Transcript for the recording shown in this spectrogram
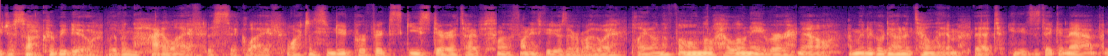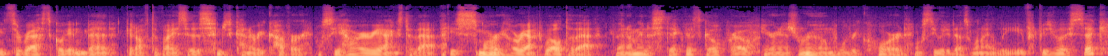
You just saw Kirby Do. Living the high life, the sick life. Watching some dude perfect ski stereotypes. One of the funniest videos ever, by the way. Playing on the phone, little hello neighbor. Now, I'm gonna go down and tell him that he needs to take a nap, he needs to rest, go get in bed, get off devices, and just kind of recover. We'll see how he reacts to that. If he's smart, he'll react well to that. Then I'm gonna stick this GoPro here in his room. We'll record. We'll see what he does when I leave. If he's really sick,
